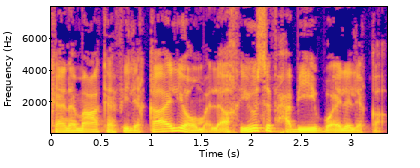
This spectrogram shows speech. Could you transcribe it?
كان معك في لقاء اليوم. الأخ يوسف حبيب وإلى اللقاء.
